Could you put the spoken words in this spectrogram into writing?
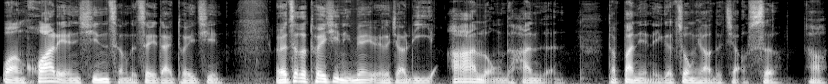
往花莲新城的这一带推进，而这个推进里面有一个叫李阿龙的汉人，他扮演了一个重要的角色啊。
